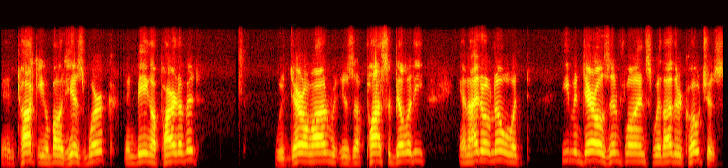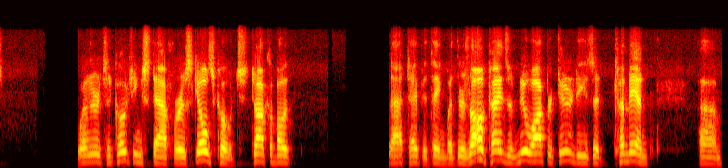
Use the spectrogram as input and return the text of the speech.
and talking about his work and being a part of it with Darryl on is a possibility. And I don't know what even Darryl's influence with other coaches, whether it's a coaching staff or a skills coach, talk about that type of thing. But there's all kinds of new opportunities that come in. Um,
